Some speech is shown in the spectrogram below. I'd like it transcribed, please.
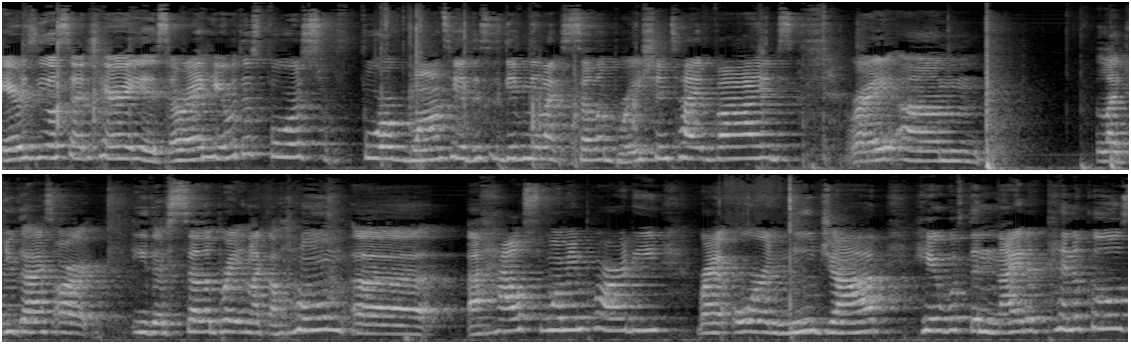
Aries, Leo, Sagittarius. All right, here with this four four wands here. This is giving me like celebration type vibes, right? Um, like you guys are either celebrating like a home, uh, a housewarming party, right, or a new job. Here with the Knight of Pentacles,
